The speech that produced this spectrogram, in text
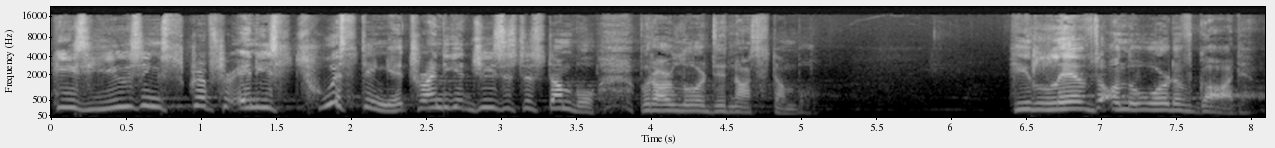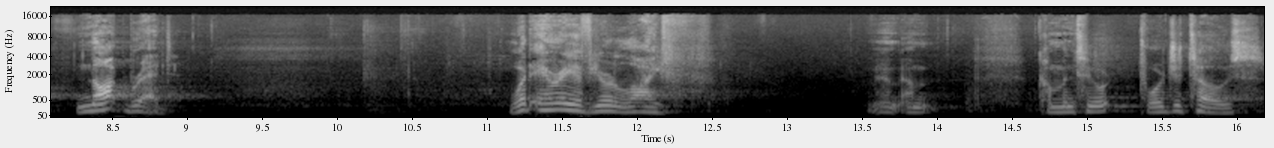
He's using scripture and he's twisting it, trying to get Jesus to stumble. But our Lord did not stumble. He lived on the word of God, not bread. What area of your life, I'm coming to, towards your toes,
